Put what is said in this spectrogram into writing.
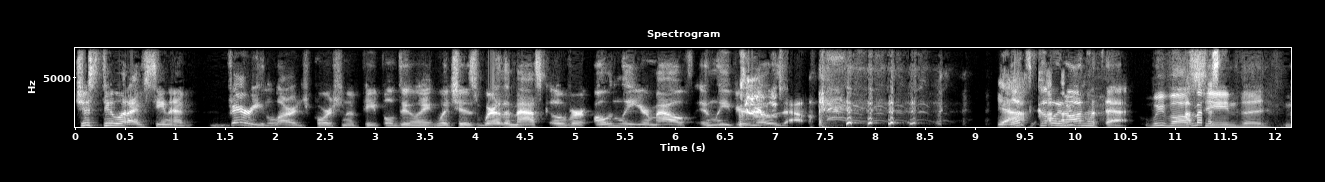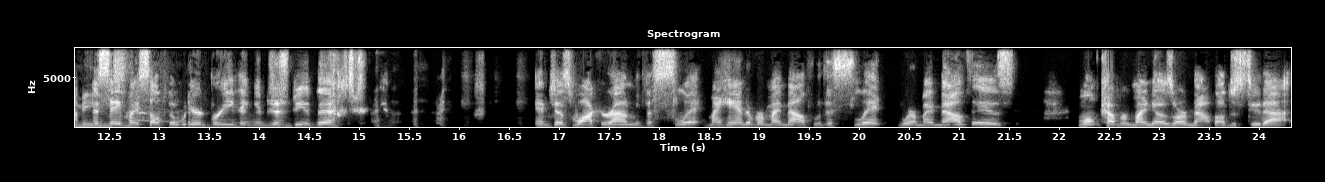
just do what I've seen a very large portion of people doing, which is wear the mask over only your mouth and leave your nose out. yeah. What's going on with that? we've all I'm gonna- seen the to memes save myself the weird breathing and just do this. And just walk around with a slit my hand over my mouth with a slit where my mouth is. Won't cover my nose or mouth. I'll just do that.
